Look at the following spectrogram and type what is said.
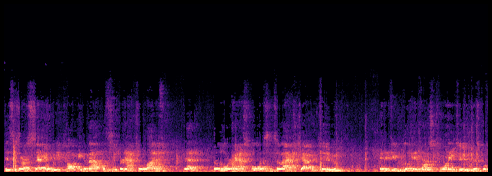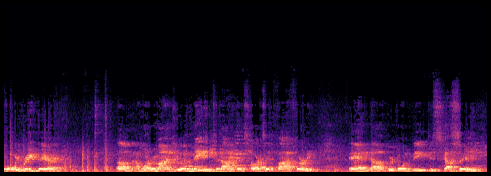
this is our second week talking about the supernatural life that the Lord has for us. And so Acts chapter 2, and if you look at verse 22, just before we read there, um, I want to remind you of the meeting tonight that starts at 5.30. And uh, we're going to be discussing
